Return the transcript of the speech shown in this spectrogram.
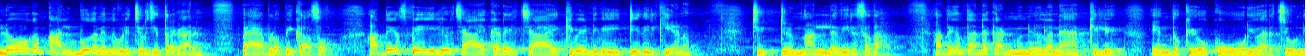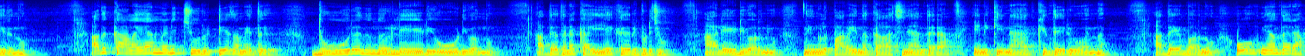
ലോകം അത്ഭുതം എന്ന് വിളിച്ചൊരു ചിത്രകാരൻ പാബ്ലോ പിക്കാസോ. അദ്ദേഹം സ്പെയിനിലെ ഒരു ചായക്കടയിൽ ചായയ്ക്ക് വേണ്ടി വെയിറ്റ് ചെയ്തിരിക്കുകയാണ്. ചുറ്റും നല്ല വിരസത. അദ്ദേഹം തന്റെ കൺമുന്നിലുള്ള നാപ്കിൽ എന്തൊക്കെയോ കോറി വരച്ചുകൊണ്ടിരുന്നു. അത് കളയാൻ വേണ്ടി ചുരുട്ടിയ സമയത്ത് ദൂരെ നിന്നൊരു ലേഡി ഓടി വന്നു. അദ്ദേഹത്തിന്റെ കയ്യെ കയറി പിടിച്ചു. ആ ലേഡി പറഞ്ഞു നിങ്ങൾ പറയുന്ന കാശ് ഞാൻ തരാം. എനിക്ക് ഈ നാപ്കിൻ തരുമോ എന്ന്. അദ്ദേഹം പറഞ്ഞു ഓ ഞാൻ തരാം.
